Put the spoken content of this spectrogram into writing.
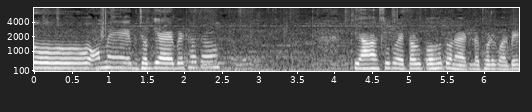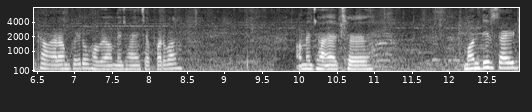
તો અમે એક જગ્યાએ બેઠા હતા. ત્યાં શું કહે તડકો હતો ને એટલે થોડીક વાર બેઠા, આરામ કર્યો. હવે અમે જાય છે ફરવા. અમે જાય છે મંદિર સાઈડ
